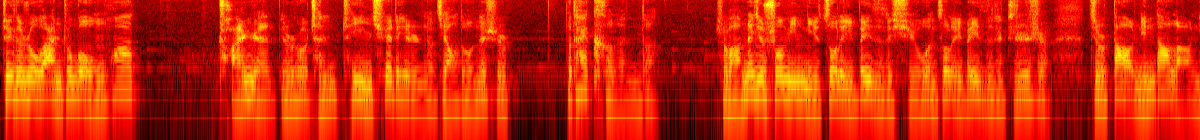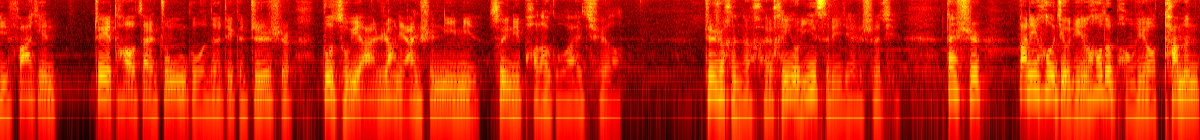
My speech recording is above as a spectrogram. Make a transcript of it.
这个如果按中国文化传人，比如说陈陈寅恪这些人的角度，那是不太可能的，是吧？那就说明你做了一辈子的学问，做了一辈子的知识，就是到临到老，你发现这套在中国的这个知识不足以安让你安身立命，所以你跑到国外去了，这是很很很有意思的一件事情。但是八零后、九零后的朋友，他们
